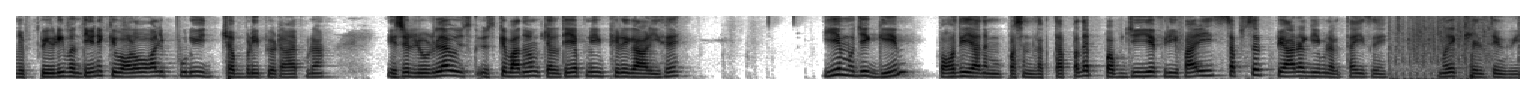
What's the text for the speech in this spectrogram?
ये पेड़ी बनती है ना किवाड़ों वाली पूरी जबड़ी पेटा है पूरा। इसे लूट लिया उस, उसके बाद हम चलते हैं अपनी फिर गाड़ी से। ये मुझे गेम बहुत ही ज़्यादा पसंद लगता है। पता है पबजी ये फ्री फायर ये सबसे प्यारा गेम लगता है इसे मुझे खेलते हुए।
